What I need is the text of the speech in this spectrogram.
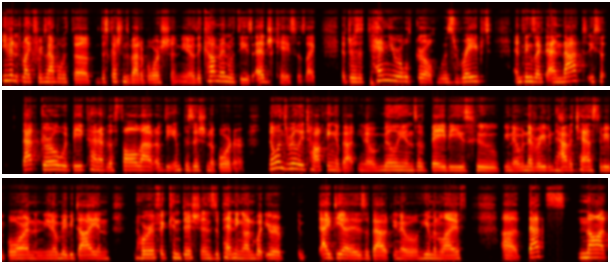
even like for example with the discussions about abortion you know they come in with these edge cases like if there's a 10 year old girl who was raped and things like that and that that girl would be kind of the fallout of the imposition of order. No one's really talking about you know millions of babies who you know never even have a chance to be born and you know maybe die in, in horrific conditions depending on what your idea is about you know human life. Uh, that's not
